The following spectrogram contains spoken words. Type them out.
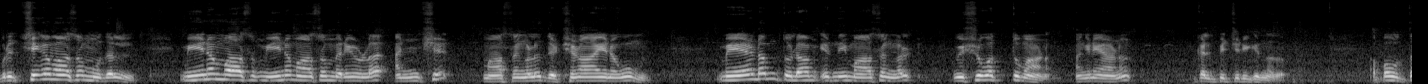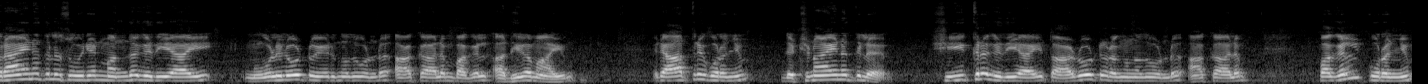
വൃശ്ചിക മാസം മുതൽ മീനം മാസം മീനമാസം വരെയുള്ള അഞ്ച് മാസങ്ങൾ ദക്ഷിണായനവും മേടം തുലാം എന്നീ മാസങ്ങൾ വിഷുവത്തുമാണ്. അങ്ങനെയാണ് കൽപ്പിച്ചിരിക്കുന്നത്. അപ്പോൾ ഉത്തരായണത്തിൽ സൂര്യൻ മന്ദഗതിയായി മുകളിലോട്ട് ഉയരുന്നതുകൊണ്ട് ആ കാലം പകൽ അധികമായും രാത്രി കുറഞ്ഞും ദക്ഷിണായനത്തിൽ ശീഘ്രഗതിയായി താഴോട്ടിറങ്ങുന്നതുകൊണ്ട് ആ കാലം പകൽ കുറഞ്ഞും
